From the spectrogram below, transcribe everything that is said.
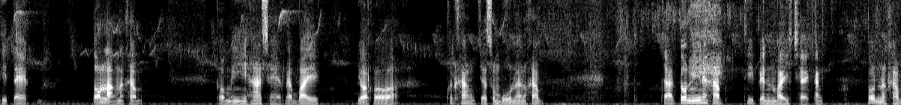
ที่แตกตอนหลังนะครับ ก็มีห้าแฉกแล้วใบยอดก็ ค่อนข้างจะสมบูรณ์แล้วนะครับ จากต้นนี้นะครับที่เป็นใบแฉกทั้งต้นนะครับ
